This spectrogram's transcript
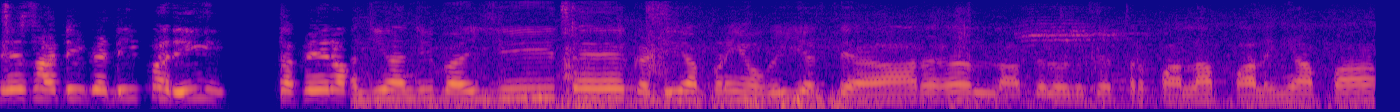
ਫੇਰ ਸਾਡੀ ਗੱਡੀ ਭਰੀ, ਤਾਂ ਫੇਰ ਹਾਂਜੀ ਹਾਂਜੀ ਬਾਈ ਜੀ, ਤੇ ਗੱਡੀ ਆਪਣੀ ਹੋ ਗਈ ਹੈ ਤਿਆਰ, ਲੱਦ ਲੁੱਦ ਕੇ ਤਰਪਾਲਾਂ ਪਾ ਲਈਆਂ ਆਪਾਂ।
